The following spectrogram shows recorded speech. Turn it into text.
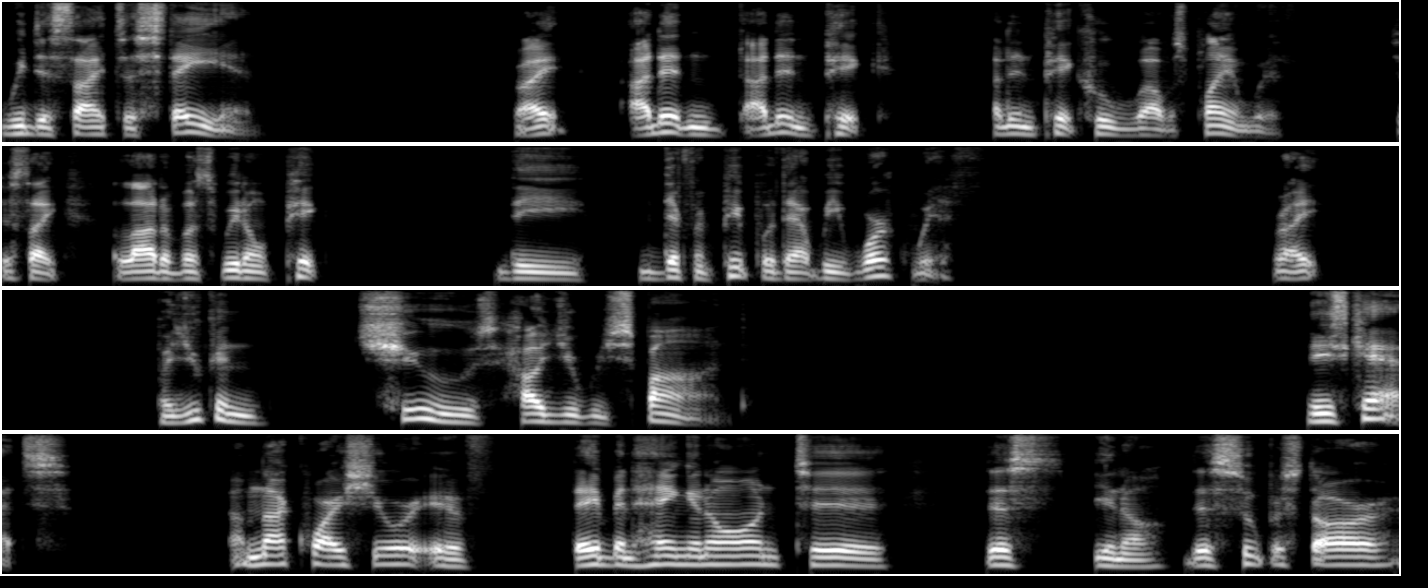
we decide to stay in. Right? I didn't I didn't pick I didn't pick who I was playing with. Just like a lot of us we don't pick the different people that we work with, right? But you can choose how you respond. These cats, I'm not quite sure if they've been hanging on to this, you know, this superstar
